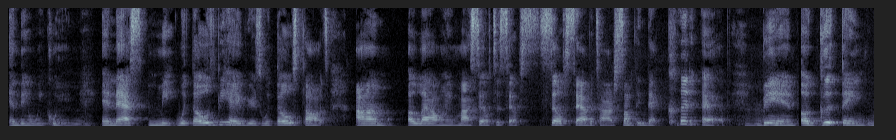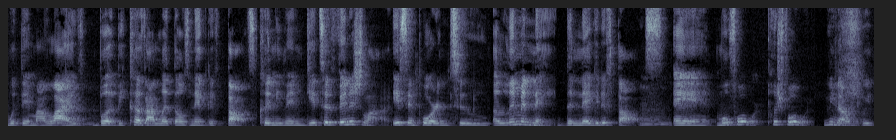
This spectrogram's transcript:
and then we quit. Mm-hmm. And that's me with those behaviors, with those thoughts. I'm allowing myself to self self sabotage something that could have mm-hmm. been a good thing within my life, mm-hmm. but because I let those negative thoughts couldn't even get to the finish line, it's important to eliminate the negative thoughts mm-hmm. and move forward, push forward. You know, we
